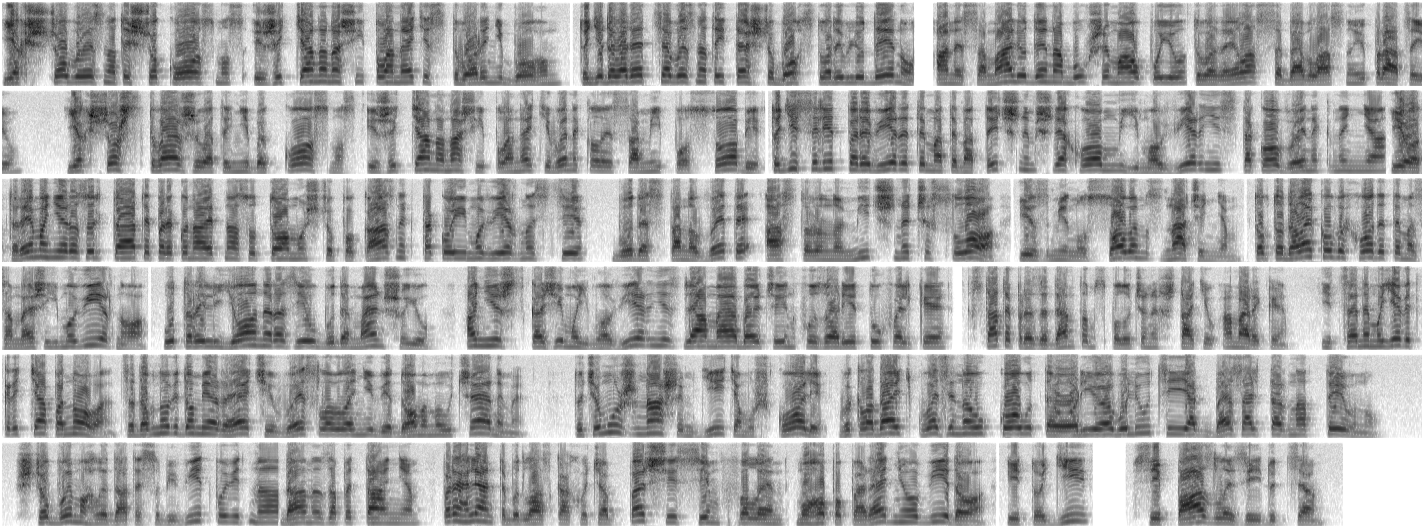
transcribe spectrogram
Якщо визнати, що космос і життя на нашій планеті створені Богом, тоді доведеться визнати й те, що Бог створив людину, а не сама людина, бувши мавпою, створила себе власною працею. Якщо ж стверджувати, ніби космос і життя на нашій планеті виникли самі по собі, тоді слід перевірити математичним шляхом ймовірність такого виникнення і отримані результати переконають нас у тому, що показник такої ймовірності буде становити астрономічне число із мінусовим значенням, тобто далеко виходитиме за межі ймовірного, у трильйони разів буде меншою, аніж, скажімо, ймовірність для амеби чи інфузорії туфельки стати президентом Сполучених Штатів Америки. І це не моє відкриття, панова, це давно відомі речі, висловлені відомими ученими. То чому ж нашим дітям у школі викладають квазінаукову теорію еволюції як безальтернативну? Щоб ви могли дати собі відповідь на дане запитання, перегляньте, будь ласка, хоча б перші 7 хвилин мого попереднього відео, і тоді всі пазли зійдуться.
